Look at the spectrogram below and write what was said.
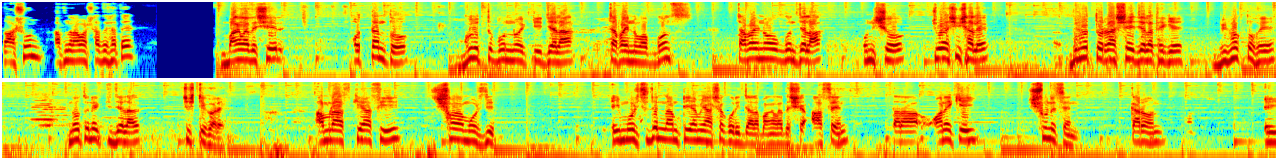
তো আসুন, আপনারা আমার সাথে সাথে। বাংলাদেশের অত্যন্ত গুরুত্বপূর্ণ একটি জেলা চাঁপাইনবাবগঞ্জ চাঁপাইনবাবগঞ্জ জেলা উনিশশো চুরাশি সালে বৃহত্তর রাজশাহী জেলা থেকে বিভক্ত হয়ে নতুন একটি জেলার সৃষ্টি করে। আমরা আজকে আছি সোনা মসজিদ। এই মসজিদের নামটি আমি আশা করি যারা বাংলাদেশে আছেন, তারা অনেকেই শুনেছেন। কারণ এই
